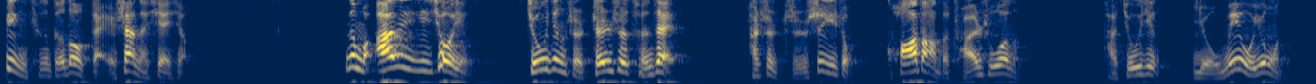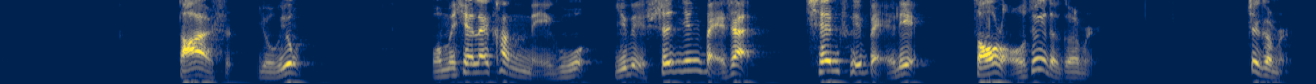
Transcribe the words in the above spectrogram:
病情得到改善的现象。那么，安慰剂效应究竟是真实存在，还是只是一种夸大的传说呢？它究竟有没有用呢？答案是有用。我们先来看美国一位身经百战、千锤百炼、遭老罪的哥们儿。这哥们儿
